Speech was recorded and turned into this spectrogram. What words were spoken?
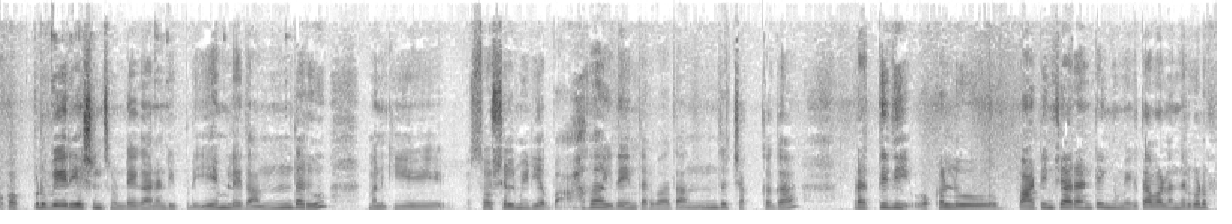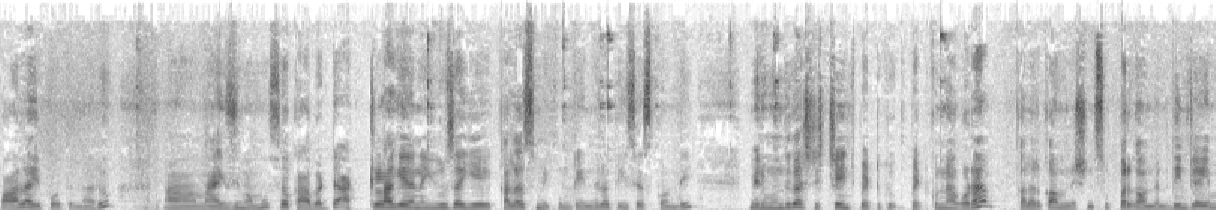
ఒకప్పుడు వేరియేషన్స్ ఉండే కానండి ఇప్పుడు ఏం లేదు. అందరూ మనకి సోషల్ మీడియా బాగా ఇదైన తర్వాత అందరూ చక్కగా ప్రతిదీ ఒకళ్ళు పాటించారంటే ఇంక మిగతా వాళ్ళందరూ కూడా ఫాలో అయిపోతున్నారు మ్యాక్సిమము సో కాబట్టి అట్లాగే ఏదైనా యూజ్ అయ్యే కలర్స్ మీకు ఉంటే ఇందులో తీసేసుకోండి. మీరు ముందుగా స్టిచ్ చేయించి పెట్టు పెట్టుకున్నా కూడా కలర్ కాంబినేషన్ సూపర్గా ఉందండి. దీంట్లో ఏం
